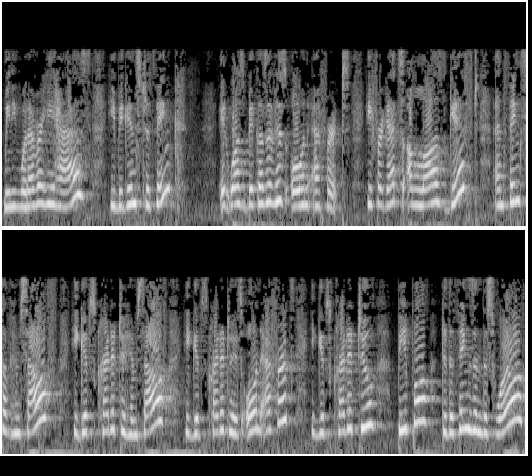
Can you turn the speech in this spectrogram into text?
Meaning whatever he has, he begins to think, it was because of his own effort. He forgets Allah's gift and thinks of himself. He gives credit to himself. He gives credit to his own efforts. He gives credit to people, to the things in this world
